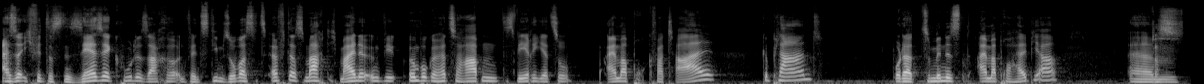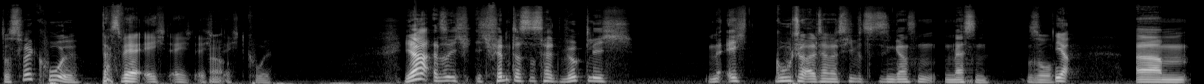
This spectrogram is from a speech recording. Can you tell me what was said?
also ich finde das eine sehr, sehr coole Sache und wenn Steam sowas jetzt öfters macht, ich meine, irgendwie irgendwo gehört zu haben, das wäre jetzt so einmal pro Quartal geplant oder zumindest einmal pro Halbjahr. Ähm, das das wäre cool. Das wäre echt, echt, echt, ja. echt cool. Ja, also ich, ich finde, das ist halt wirklich eine echt gute Alternative zu diesen ganzen Messen. So. Ja. Ähm,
